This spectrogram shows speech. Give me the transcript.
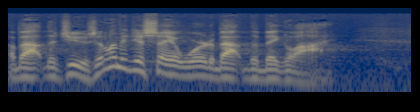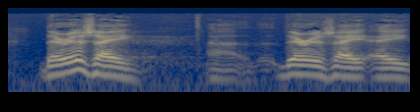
about the Jews. And let me just say a word about the big lie. There is a uh, there is a, a,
